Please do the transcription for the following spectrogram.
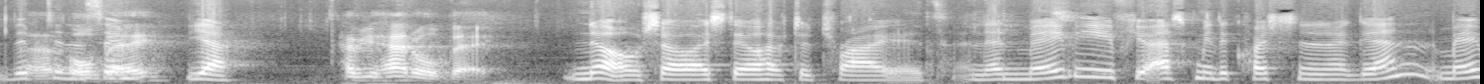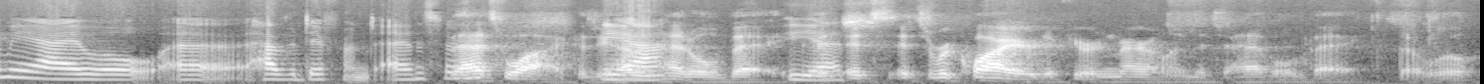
dipped uh, in the Old same. Bay? Yeah. Have you had Old Bay? No, so I still have to try it. And then maybe if you ask me the question again, maybe I will uh, have a different answer. That's why, because you Yeah. haven't had Old Bay. It- Yes. it's it's required if you're in Maryland that you have Old Bay. So we'll,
